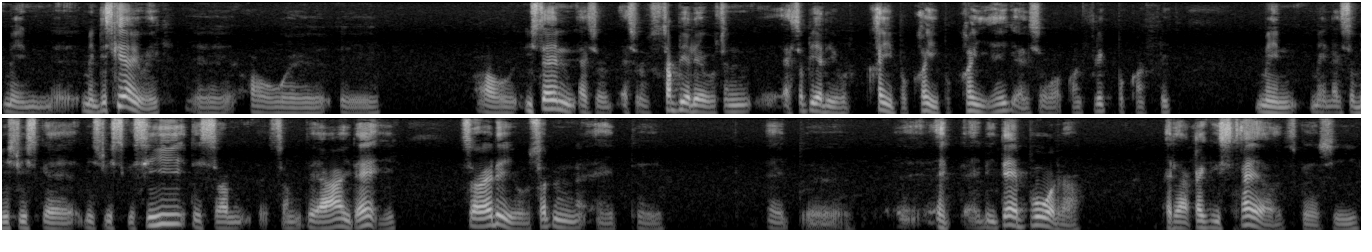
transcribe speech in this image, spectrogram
men, øh, men det sker jo ikke. Øh, og, øh, øh, og i stedet, altså, altså, så bliver det jo sådan, altså, så bliver det jo krig på krig på krig, ikke? Altså konflikt på konflikt. Men, men altså, hvis vi skal, hvis vi skal sige det, som, som det er i dag, ikke? så er det jo sådan, at, øh, at, øh, at, at i dag bor der, er der registreret, skal jeg sige,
